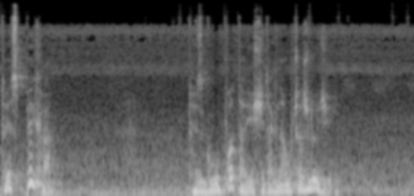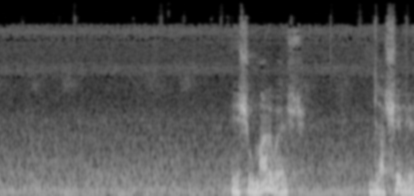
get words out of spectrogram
To jest pycha. To jest głupota, jeśli tak nauczasz ludzi. Jeśli umarłeś dla siebie,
